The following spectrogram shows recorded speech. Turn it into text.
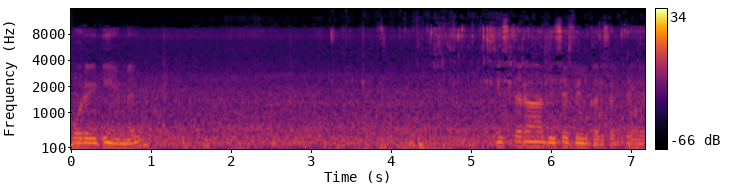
480 ml इस तरह आप इसे फिल कर सकते हैं।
